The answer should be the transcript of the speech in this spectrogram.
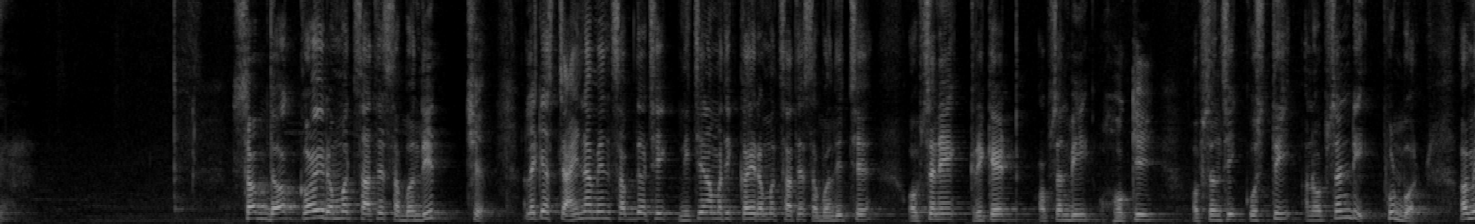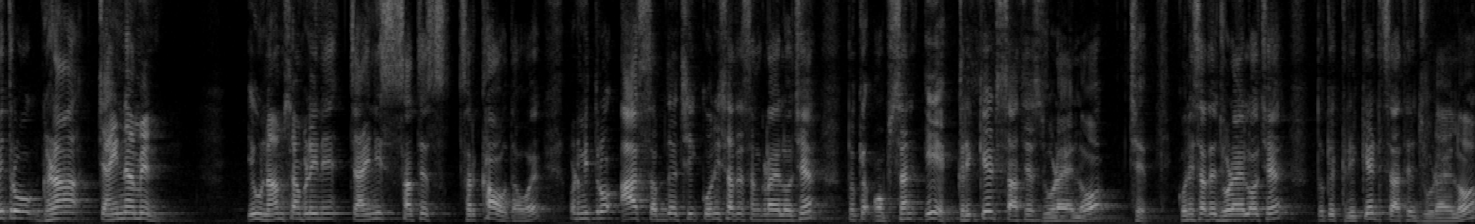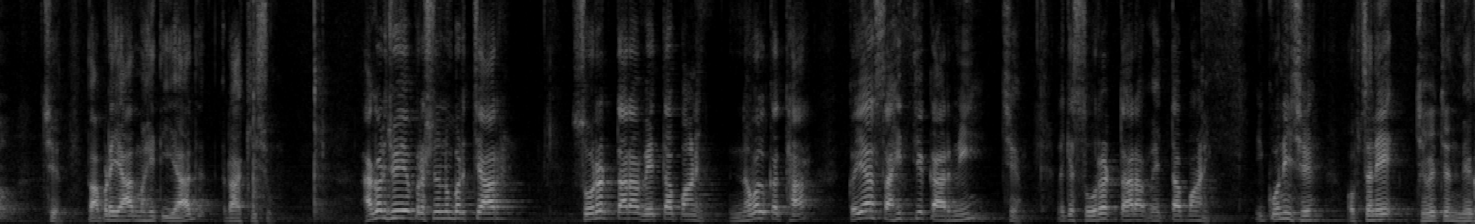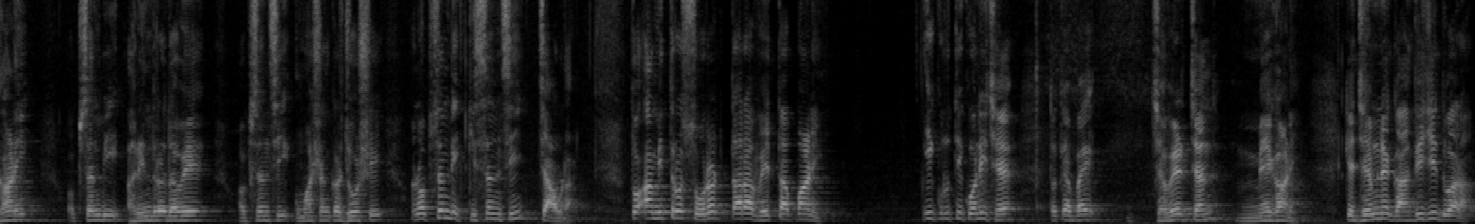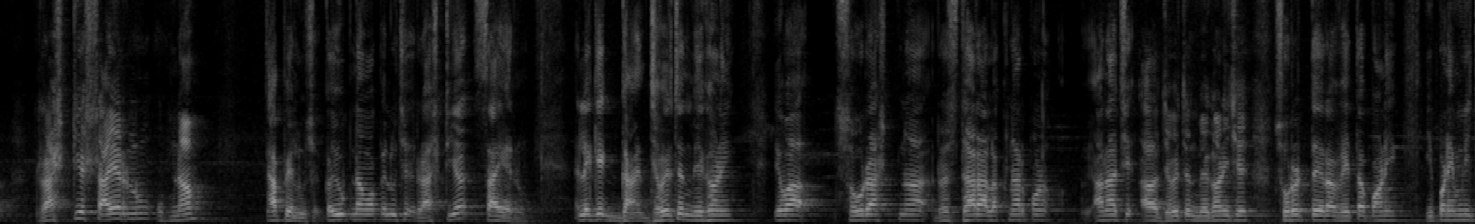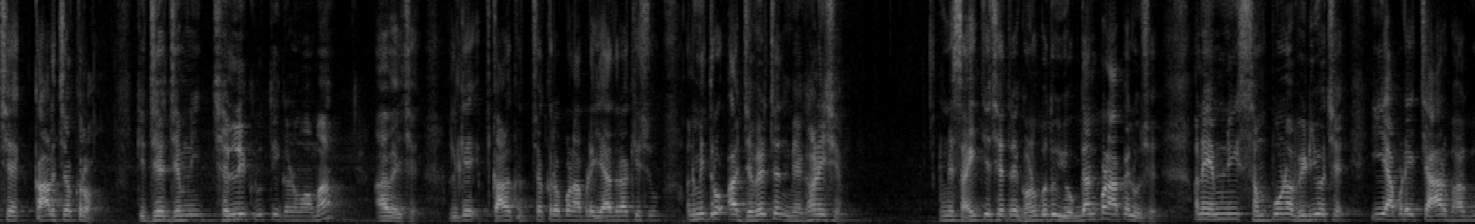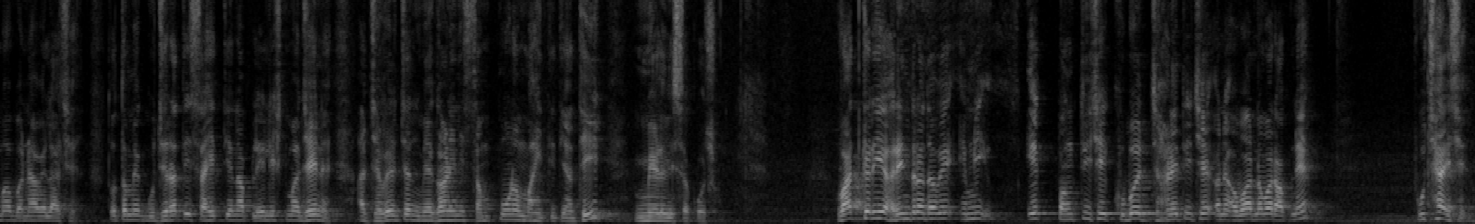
શબ્દ કઈ રમત સાથે સંબંધિત છે? એટલે કે ચાઇના મેન શબ્દ છે, નીચેનામાંથી કઈ રમત સાથે સંબંધિત છે? Option A cricket option B hockey option C કુસ્તી અને ઓપ્શન ડી ફૂટબોલ હવે મિત્રો, ઘણા ચાઇના મેન એવું નામ સાંભળીને ચાઇનીઝ સાથે સરખાવતા હોય, પણ મિત્રો, આ શબ્દ છે કોની સાથે સંકળાયેલો છે? તો કે ઓપ્શન એ ક્રિકેટ સાથે જોડાયેલો છે. કોની સાથે જોડાયેલો છે? તો કે ક્રિકેટ સાથે જોડાયેલો છે. તો આપણે આ માહિતી યાદ રાખીશું. આગળ જોઈએ પ્રશ્ન નંબર ચાર. સોરઠ તારા વહેતા પાણી નવલકથા કયા સાહિત્યકારની છે? એટલે કે સોરઠ તારા વહેતા પાણી એ કોની છે? ઓપ્શન એ ઝવેરચંદ મેઘાણી. Option B Harindra Dave. Option C Umashankar Joshi. અને ઓપ્શન ડી કિશનસિંહ ચાવડા. તો આ મિત્રો સોરઠ તારા વહેતા પાણી એ કૃતિ કોની છે? તો કે ભાઈ ઝવેરચંદ મેઘાણી, કે જેમને ગાંધીજી દ્વારા રાષ્ટ્રીય શાયરનું ઉપનામ આપેલું છે. કયું ઉપનામ આપેલું છે? રાષ્ટ્રીય શાયરનું. એટલે કે ઝવેરચંદ મેઘાણી એવા સૌરાષ્ટ્રના રસધારા લખનાર પણ આના છે. આ ઝવેરચંદ મેઘાણી છે, સોરઠ તેરા વહેતા પાણી એ પણ એમની છે કાળચક્ર, કે જે, જેમની છેલ્લી કૃતિ ગણવામાં આવે છે. એટલે કે કાળચક્ર પણ આપણે યાદ રાખીશું. અને મિત્રો, આ ઝવેરચંદ મેઘાણી છે એમને સાહિત્ય ક્ષેત્રે ઘણું બધું યોગદાન પણ આપેલું છે અને એમની સંપૂર્ણ વીડિયો છે એ આપણે ચાર ભાગમાં બનાવેલા છે. તો તમે ગુજરાતી સાહિત્યના પ્લેલિસ્ટમાં જઈને આ ઝવેરચંદ મેઘાણીની સંપૂર્ણ માહિતી ત્યાંથી મેળવી શકો છો. વાત કરીએ હરિન્દ્ર દવે, એમની એક પંક્તિ છે ખૂબ જ જાણીતી છે અને અવારનવાર આપને પૂછાય છે.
